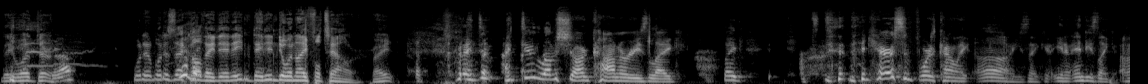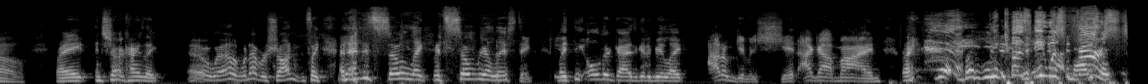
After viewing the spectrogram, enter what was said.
They what You they're know? what, what is that called? They, they didn't they didn't do an Eiffel Tower, right? but I do I do love Sean Connery's like like like Harrison Ford's kind of like oh he's like you know Indy's like oh right and Sean Connery's like oh well, whatever, Sean. It's like, and then it's so like it's so realistic. Like the older guy's gonna be like, I don't give a shit. I got mine. Right? Yeah, but he, because he was got mad 'cause- first.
